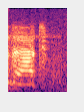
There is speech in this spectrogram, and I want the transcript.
Roger that.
